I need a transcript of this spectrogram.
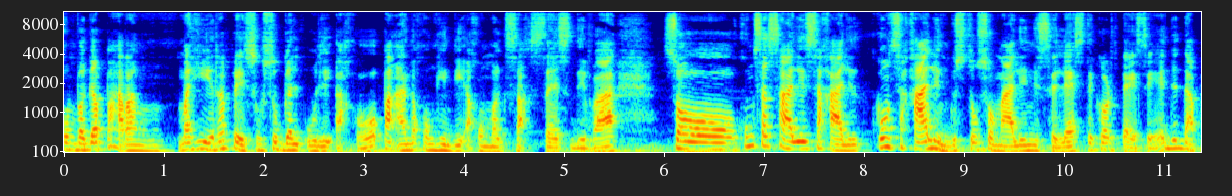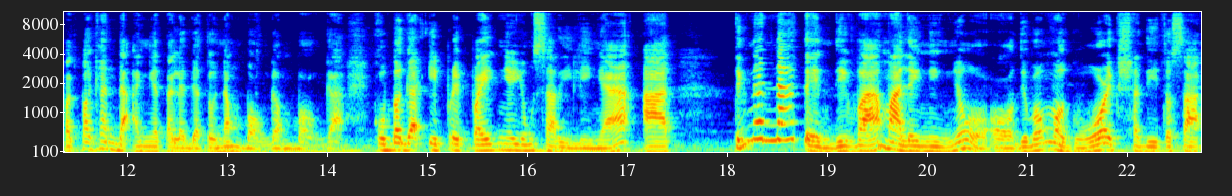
kumbaga parang mahirap eh, susugal uli ako. Paano kung hindi ako mag-success, di ba? So, kung sasali sakali, kung sakaling gustong sumali ni Celeste Cortese, eh di dapat paghandaan niya talaga to ng bonggang-bongga. Kumbaga, i-prepare niya yung sarili niya at tingnan natin, di ba? Malay ninyo, o di ba mag-work siya dito sa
